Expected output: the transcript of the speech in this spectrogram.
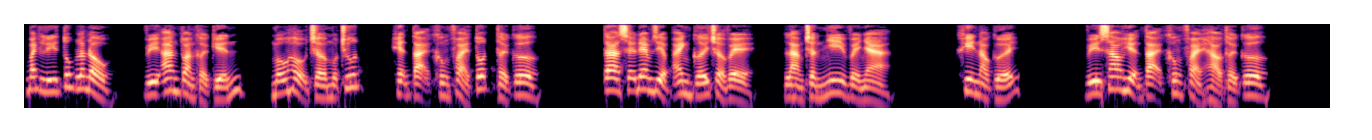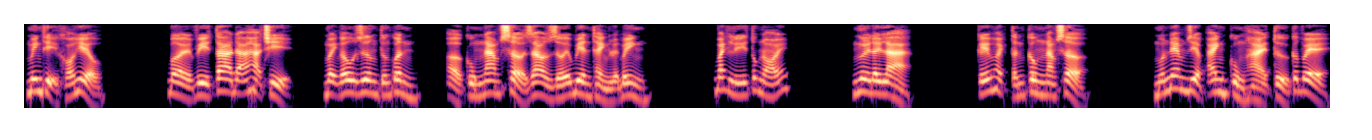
Bách Lý Túc lắc đầu, vì an toàn khởi kiến, mẫu hậu chờ một chút, hiện tại không phải tốt thời cơ. Ta sẽ đem Diệp Anh cưới trở về, làm Trần Nhi về nhà. Khi nào cưới? Vì sao hiện tại không phải hảo thời cơ? Minh Thị khó hiểu. Bởi vì ta đã hạ chỉ, mệnh Âu Dương tướng quân, ở cùng Nam Sở giao giới biên thành luyện binh. Bách Lý Túc nói. Ngươi đây là kế hoạch tấn công Nam Sở. Muốn đem Diệp Anh cùng hải tử cấp về.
